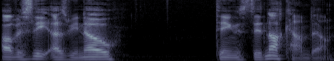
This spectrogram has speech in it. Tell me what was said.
obviously, as we know, things did not calm down.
